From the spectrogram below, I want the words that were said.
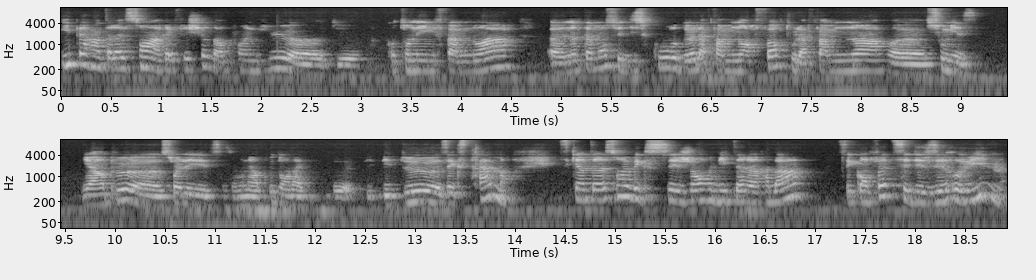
hyper intéressant à réfléchir d'un point de vue euh, de quand on est une femme noire, euh, notamment ce discours de la femme noire forte ou la femme noire soumise. Il y a un peu, soit on est un peu dans les deux extrêmes. Ce qui est intéressant avec ces genres littéraires-là, c'est qu'en fait, c'est des héroïnes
